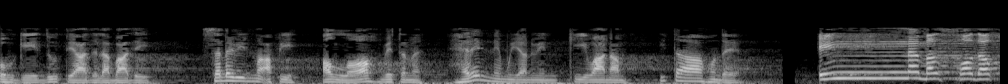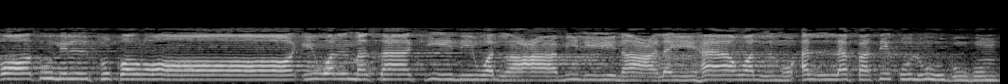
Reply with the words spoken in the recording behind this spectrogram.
ඔහුගේ දූතයාද ලබා දෙයි. සැබවින්ම අපි අල්ලාහ් වෙතම හැරෙන්නෙමු යනුවෙන් කීවානම් ඊට හොඳය. إنما الصدقات للفقراء والمساكين والعاملين عليها والمؤلفة قلوبهم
